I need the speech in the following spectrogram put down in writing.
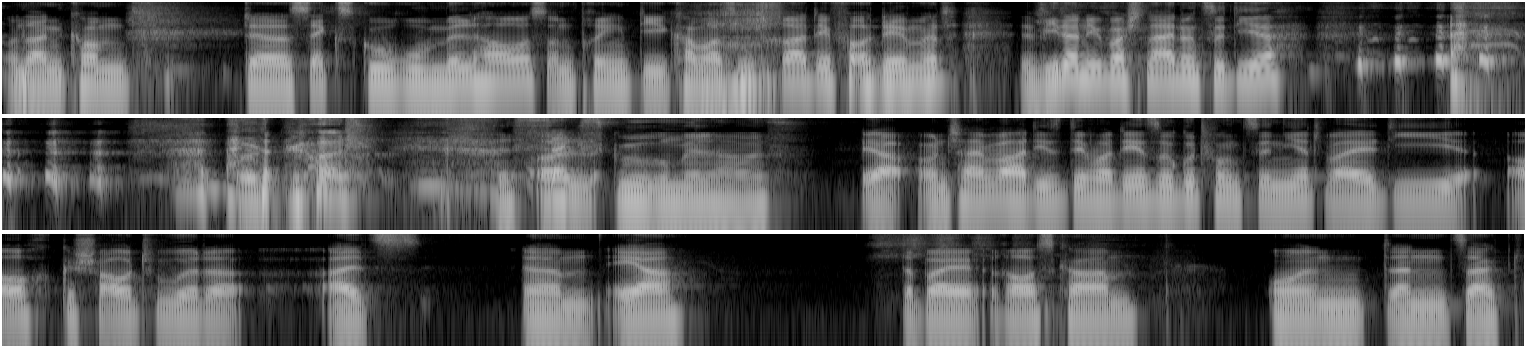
Und dann kommt der Sexguru Milhouse und bringt die Kamasutra-DVD mit. Wieder eine Überschneidung zu dir. Oh Gott. Der Sexguru Milhouse. Ja, und scheinbar hat diese DVD so gut funktioniert, weil die auch geschaut wurde, als ähm, er dabei rauskam. Und dann sagt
